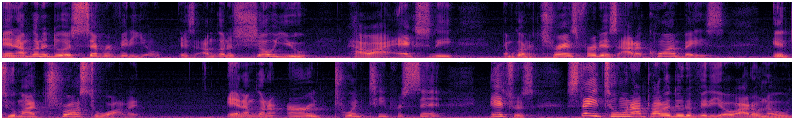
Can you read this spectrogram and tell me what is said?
and I'm gonna do a separate video, is I'm gonna show you how I actually am gonna transfer this out of Coinbase into my Trust wallet, and I'm gonna earn 20% interest. Stay tuned. I'll probably do the video, I don't know,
